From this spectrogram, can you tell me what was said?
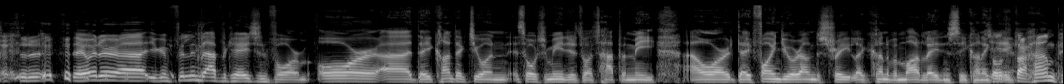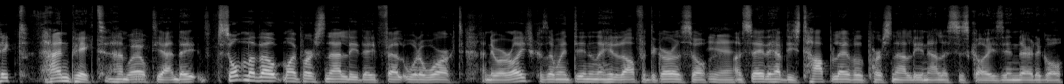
So they either uh, you can fill in the application form, or uh, they contact you on social media. Is what's happened to me, or they find you around the street, like kind of a model agency kind of So gig. they're handpicked. Handpicked, handpicked, Wow. yeah. And they something about my personality they felt would have worked, and they were right because I went in and I hit it off with the girls. So Yeah. I'd say they have these top level personality analysis guys in there to go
